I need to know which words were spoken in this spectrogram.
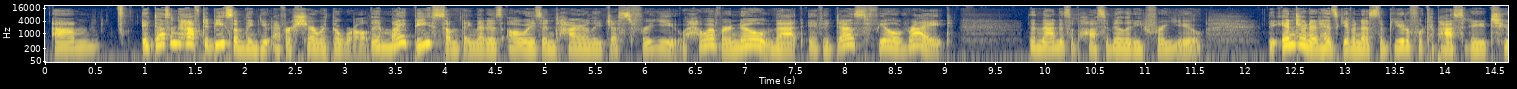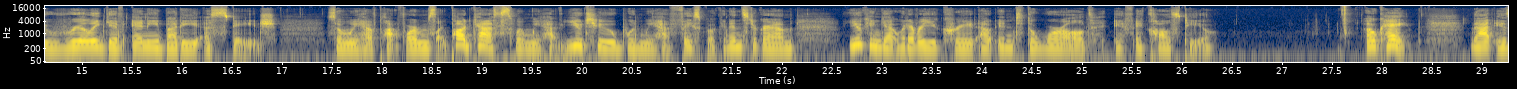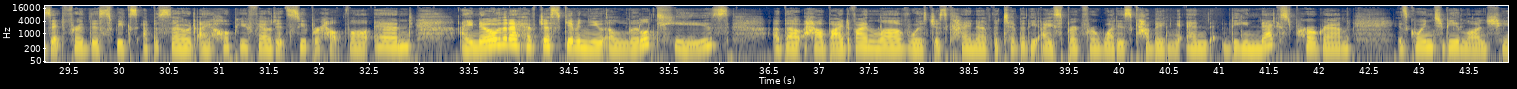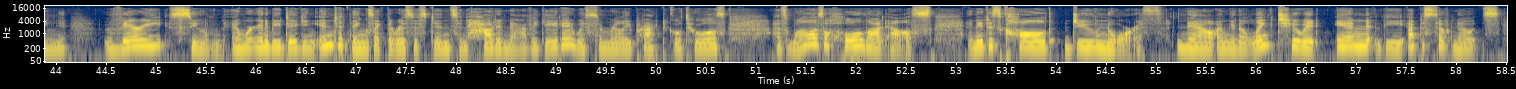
um, it doesn't have to be something you ever share with the world. It might be something that is always entirely just for you. However, know that if it does feel right, then that is a possibility for you. The internet has given us the beautiful capacity to really give anybody a stage. So when we have platforms like podcasts, when we have YouTube, when we have Facebook and Instagram, you can get whatever you create out into the world if it calls to you. Okay, that is it for this week's episode. I hope you found it super helpful. And I know that I have just given you a little tease about how By Divine Love was just kind of the tip of the iceberg for what is coming. And the next program is going to be launching very soon. And we're going to be digging into things like the resistance and how to navigate it with some really practical tools, as well as a whole lot else. And it is called Due North. Now, I'm going to link to it in the episode notes.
